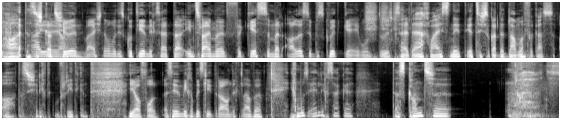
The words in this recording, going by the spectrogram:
Ah, das ist ah, ganz ja, schön. Ja. Weißt du noch, wo wir diskutieren? Ich sagte, in zwei Monaten vergessen wir alles über Squid Game. Und du hast gesagt, äh, ich weiß nicht. Jetzt ist sogar der Name vergessen. Ah, das ist richtig befriedigend. Ja, voll. Es erinnert mich ein bisschen dran. Und ich glaube, ich muss ehrlich sagen, das Ganze. Das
